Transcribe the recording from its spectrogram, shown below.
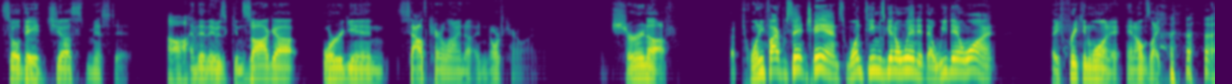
so hmm. they had just missed it. oh, And then it was Gonzaga, Oregon, South Carolina, and North Carolina. And sure enough, a 25% chance one team is going to win it that we didn't want. They freaking won it. And I was like, oh,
